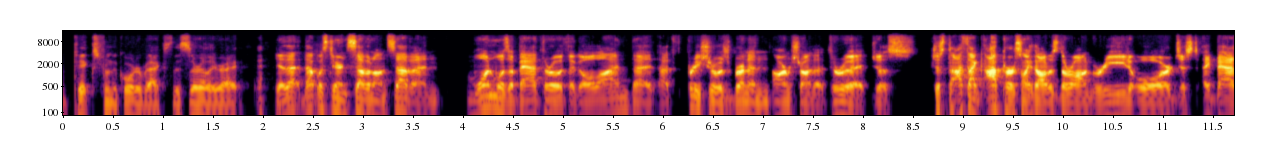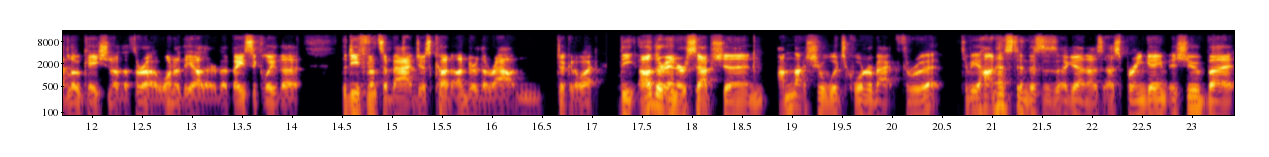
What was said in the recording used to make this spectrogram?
picks from the quarterbacks this early, right? yeah, that that was during seven on seven. One was a bad throw at the goal line that I'm pretty sure was Brennan Armstrong that threw it. Just, just I think I personally thought it was the wrong read or just a bad location of the throw, one or the other. But basically, the the defensive back just cut under the route and took it away. The other interception, I'm not sure which quarterback threw it, to be honest. And this is again a, a spring game issue, but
